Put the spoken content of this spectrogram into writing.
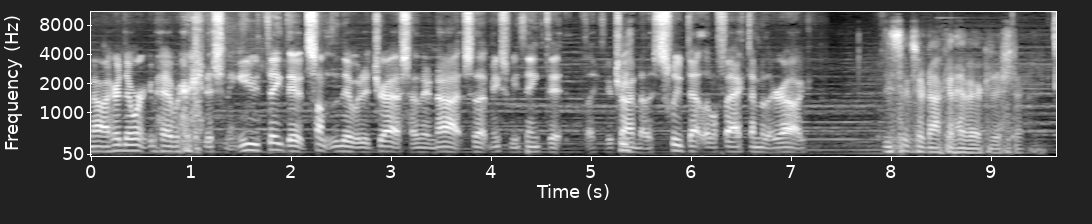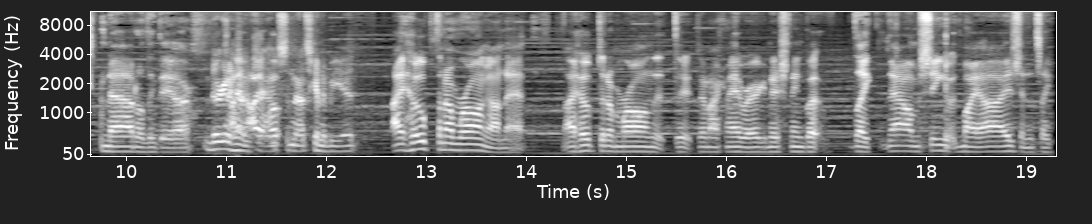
No, I heard they weren't gonna have air conditioning. You'd think that it's something they would address, and they're not. So that makes me think that like they're trying to sweep that little fact under the rug. These things are not gonna have air conditioning. No, I don't think they are. They're gonna have I- I- and that's gonna be it. I hope that I'm wrong on that. I hope that I'm wrong that they're, they're not going to have air conditioning. But like now, I'm seeing it with my eyes, and it's like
